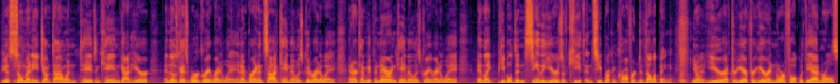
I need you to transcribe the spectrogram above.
because so many jumped on when Toews and Kane got here, and those guys were great right away. And then Brandon Saad came in was good right away, and Artemi Panarin came in was great right away. And like people didn't see the years of Keith and Seabrook and Crawford developing, you know, Right. year after year after year in Norfolk with the Admirals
